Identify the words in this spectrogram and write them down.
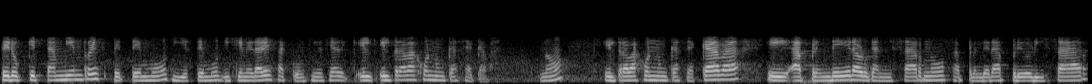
pero que también respetemos y estemos y generar esa conciencia de que el, el, trabajo nunca se acaba, ¿no? El trabajo nunca se acaba, eh, aprender a organizarnos, aprender a priorizar,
